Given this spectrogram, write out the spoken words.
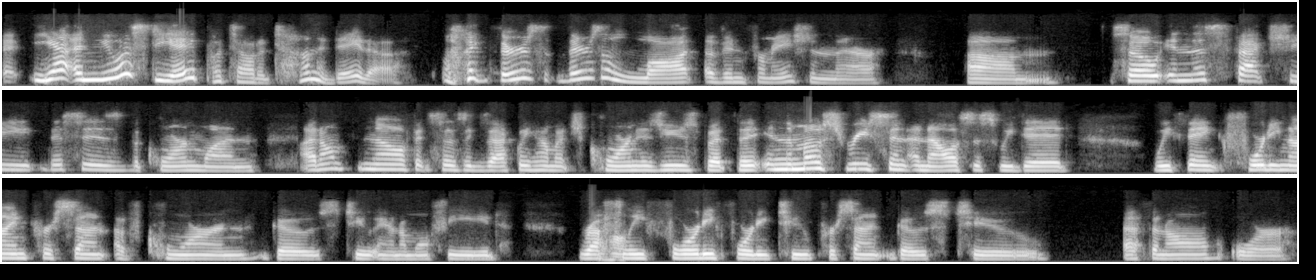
Uh, yeah, and USDA puts out a ton of data like there's there's a lot of information there. Um, so in this fact sheet this is the corn one. I don't know if it says exactly how much corn is used but the in the most recent analysis we did we think 49% of corn goes to animal feed. Roughly uh-huh. 40 42% goes to ethanol or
